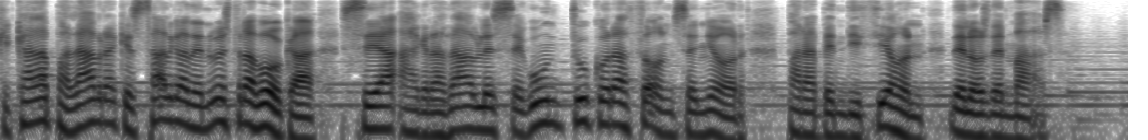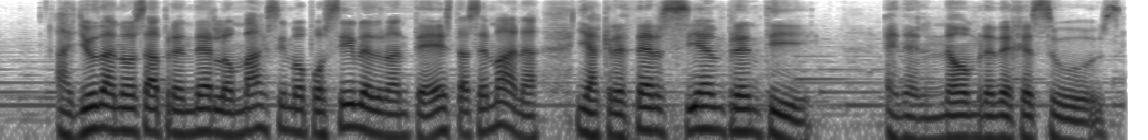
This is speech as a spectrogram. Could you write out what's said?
que cada palabra que salga de nuestra boca sea agradable según tu corazón, Señor, para bendición de los demás. Ayúdanos a aprender lo máximo posible durante esta semana y a crecer siempre en ti. En el nombre de Jesús.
